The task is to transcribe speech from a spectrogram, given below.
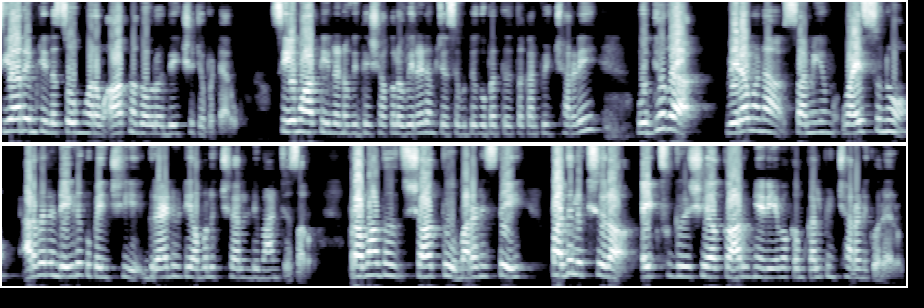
సిఆర్ఎంటీల సోమవారం ఆత్మగౌరవ దీక్ష చేపట్టారు. సీఎంఆర్టీలను విద్యాశాఖలో విలీనం చేసి ఉద్యోగ భద్రత కల్పించారని ఉద్యోగ విరమణ సమయం వయస్సును అరవై రెండు ఏళ్ళకు పెంచి గ్రాడ్యుటీ అమలు చేయాలని డిమాండ్ చేశారు. ప్రమాదశాత్తు మరణిస్తే పది లక్షల ఎక్స్గ్రేషియా కారుణ్య నియామకం కల్పించాలని కోరారు.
